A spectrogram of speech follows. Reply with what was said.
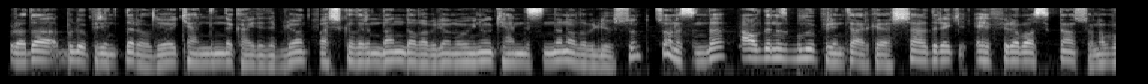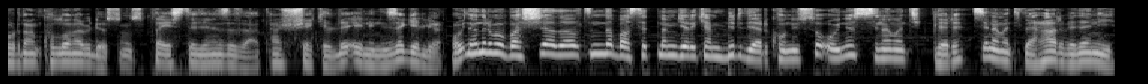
Burada blueprintler oluyor. Kendinde kaydedebiliyorsun. Başkalarından da alabiliyorsun. Oyunu kendisinden alabiliyorsun. Sonrasında aldığınız blueprinti arkadaşlar direkt F1'e bastıktan sonra buradan kullanabiliyorsunuz. Play istediğinizde zaten şu şekilde elinize geliyor. Oynanır mı başlığı adı altında bahsetmem gereken bir diğer konuysa oyunun sinematikleri. Sinematikler harbiden iyi.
